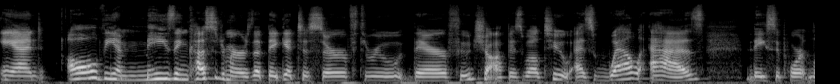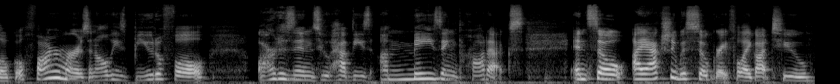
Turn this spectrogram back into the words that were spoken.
and all the amazing customers that they get to serve through their food shop as well too as well as they support local farmers and all these beautiful artisans who have these amazing products. And so i actually was so grateful i got to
